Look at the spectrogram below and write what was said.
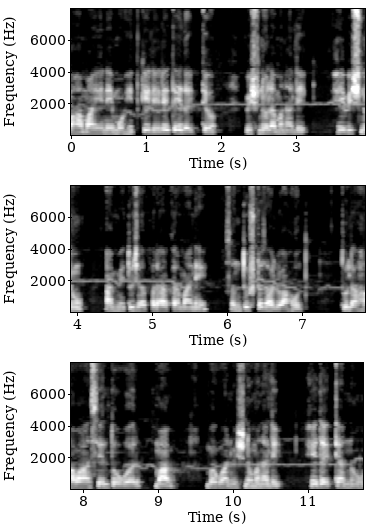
महामायेने मोहित केलेले ते दैत्य विष्णूला म्हणाले हे विष्णू आम्ही तुझ्या पराक्रमाने संतुष्ट झालो आहोत. तुला हवा असेल तो वर माग. भगवान विष्णू म्हणाले हे दैत्यांनो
